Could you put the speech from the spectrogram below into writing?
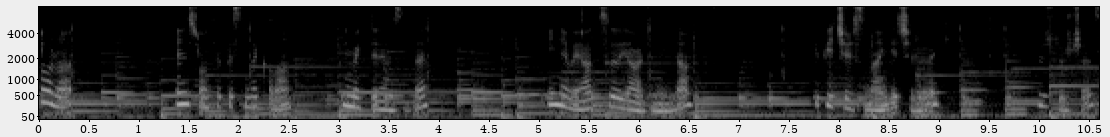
Sonra en son tepesinde kalan ilmeklerimizi de iğne veya tığ yardımıyla ipi içerisinden geçirerek büzdüreceğiz.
